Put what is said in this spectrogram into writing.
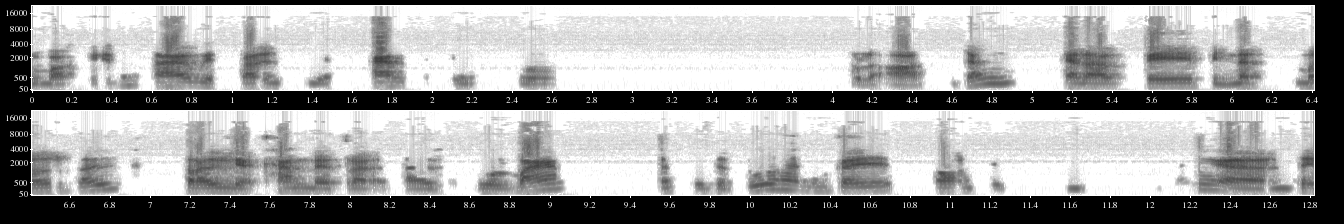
របស់គេហ្នឹងតើវាត្រូវលក្ខខណ្ឌទៅទទួលទទួលអត់អញ្ចឹងគេថាគេពិនិត្យមើលទៅត្រូវលក្ខខណ្ឌដែលត្រូវត្រូវទទួលបានតែគឺទទួលហើយនឹងគេតនទៅអញ្ចឹងទេ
